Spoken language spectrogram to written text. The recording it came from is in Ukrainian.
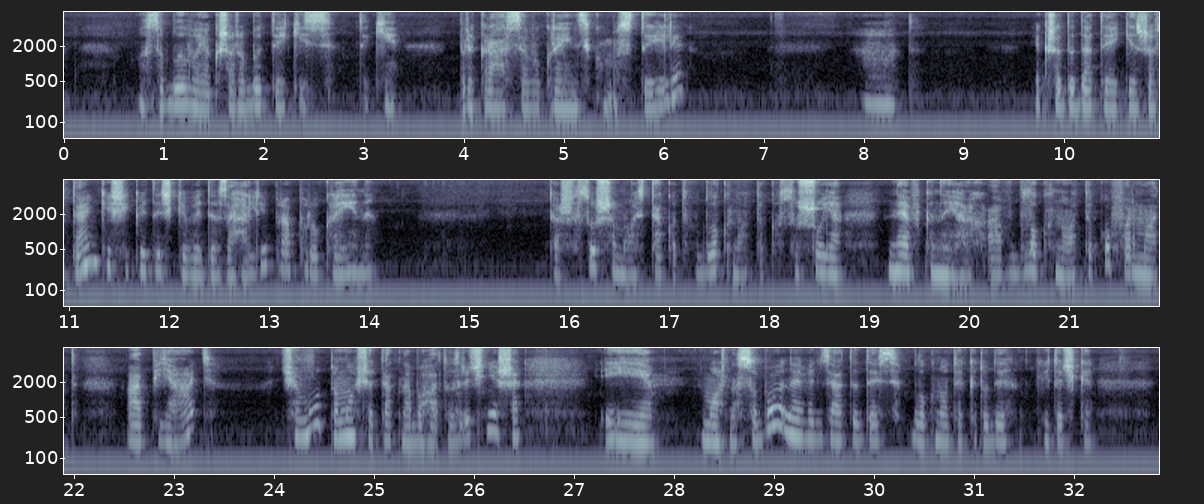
особливо, якщо робити якісь такі прикраси в українському стилі. От. Якщо додати якісь жовтенькі ще квіточки, вийде взагалі прапор України. Тож, сушимо ось так от в блокнотику. Сушу я не в книгах, а в блокнотику формат А5. Чому? Тому що так набагато зручніше. І можна з собою навіть взяти десь блокнотики, туди квіточки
